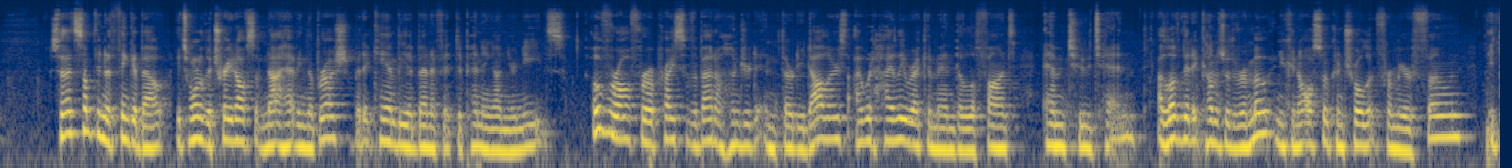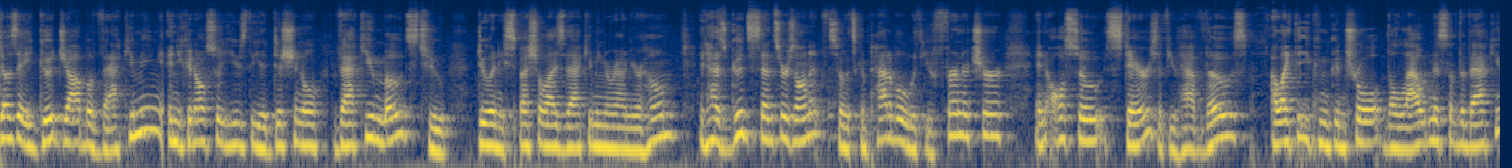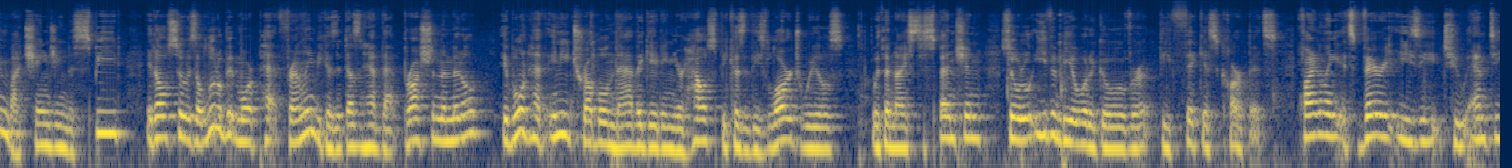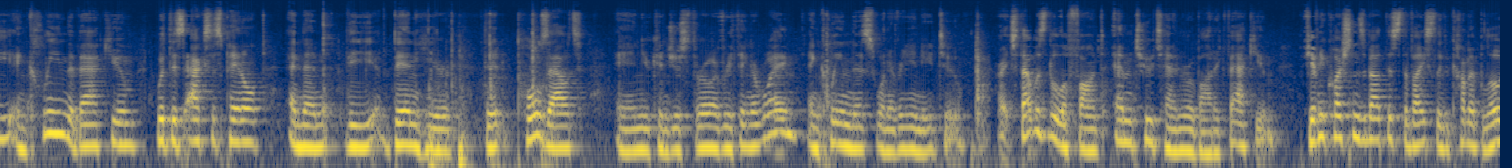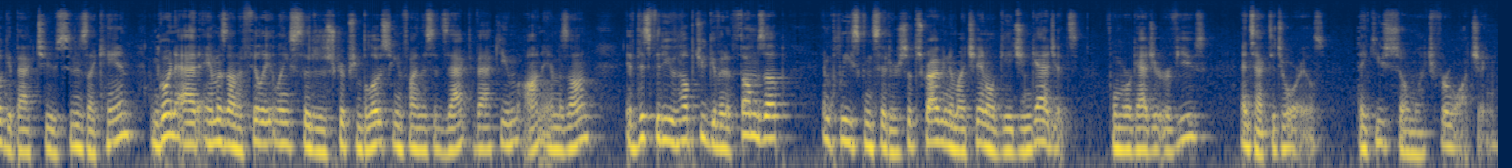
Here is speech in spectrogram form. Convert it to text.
So that's something to think about. It's one of the trade-offs of not having the brush, but it can be a benefit depending on your needs. Overall, for a price of about $130, I would highly recommend the Lefant M210. I love that it comes with a remote and you can also control it from your phone. It does a good job of vacuuming and you can also use the additional vacuum modes to do any specialized vacuuming around your home. It has good sensors on it, so it's compatible with your furniture and also stairs if you have those. I like that you can control the loudness of the vacuum by changing the speed. It also is a little bit more pet friendly because it doesn't have that brush in the middle. It won't have any trouble navigating your house because of these large wheels with a nice suspension, so it'll even be able to go over the thickest carpets. Finally, it's very easy to empty and clean the vacuum with this access panel and then the bin here that pulls out and you can just throw everything away and clean this whenever you need to. All right, so that was the Lefant M210 robotic vacuum. If you have any questions about this device, leave a comment below. I'll get back to you as soon as I can. I'm going to add Amazon affiliate links to the description below so you can find this exact vacuum on Amazon. If this video helped you, give it a thumbs up and please consider subscribing to my channel Gauging Gadgets for more gadget reviews and tech tutorials. Thank you so much for watching.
